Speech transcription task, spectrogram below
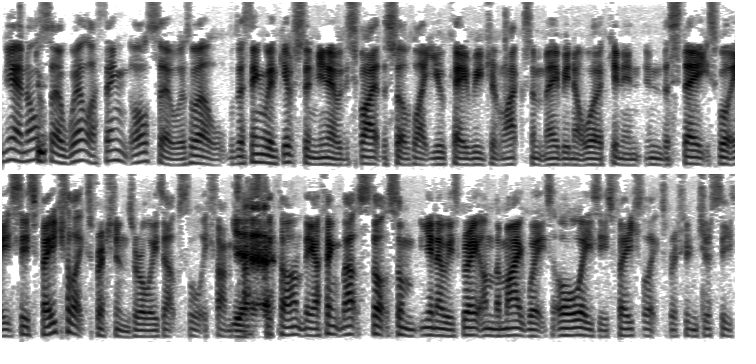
Yeah, and also, well, I think also as well, the thing with Gibson, you know, despite the sort of like UK regional accent maybe not working in, in the States, but it's his facial expressions are always absolutely fantastic, yeah. aren't they? I think that's not some, you know, he's great on the mic, but it's always his facial expression, just his,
